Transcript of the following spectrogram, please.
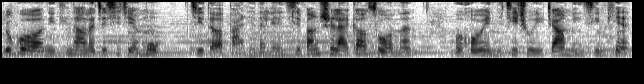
如果你听到了这期节目，记得把你的联系方式来告诉我们，我会为你寄出一张明信片。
